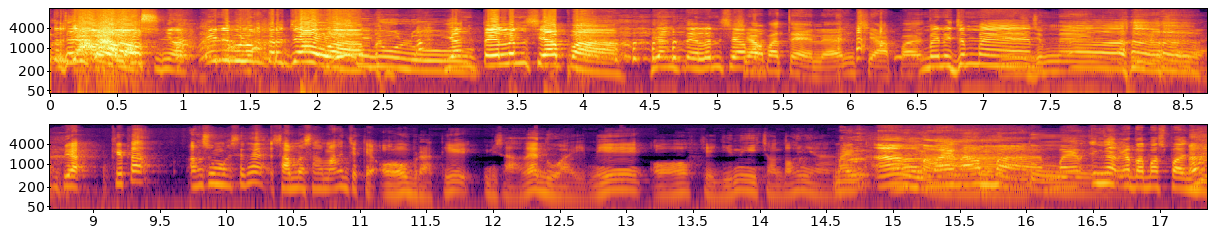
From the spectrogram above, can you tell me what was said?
Kok terjawab. Ini belum terjawab. Ini dulu. Yang talent siapa? Yang talent siapa? Siapa talent, siapa Manajemen. manajemen. Ah. Ya, kita langsung maksudnya sama-sama aja kayak oh berarti misalnya dua ini oh kayak gini contohnya. Main Ah, aman. main aman. Betul. Main ingat kata Mas Panji.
